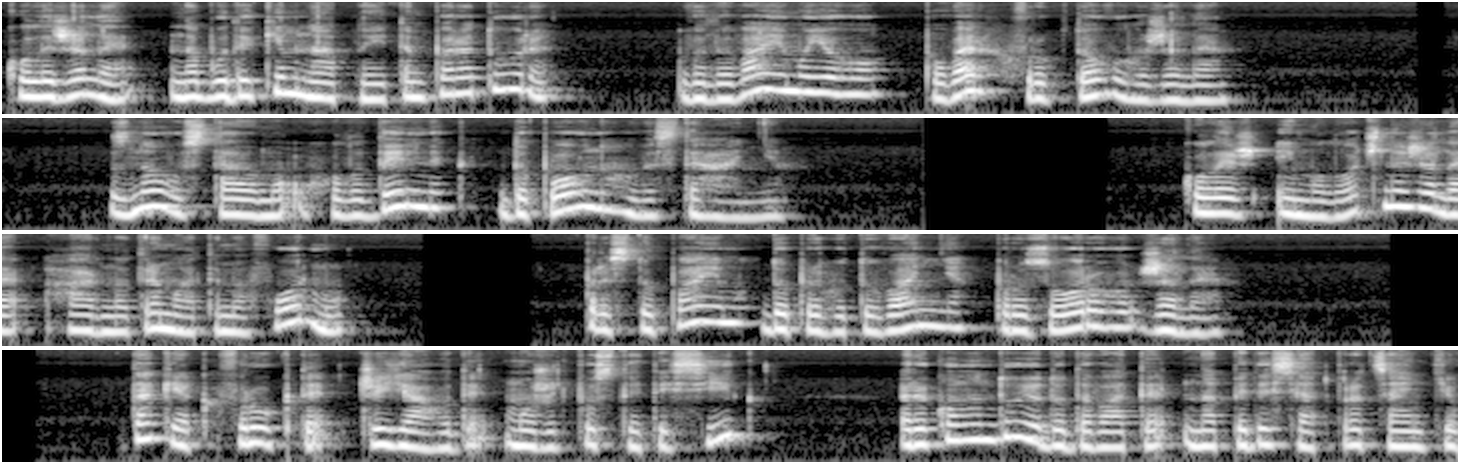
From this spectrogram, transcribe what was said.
Коли желе набуде кімнатної температури, виливаємо його поверх фруктового желе. Знову ставимо у холодильник до повного вистигання. Коли ж і молочне желе гарно триматиме форму, приступаємо до приготування прозорого желе. Так як фрукти чи ягоди можуть пустити сік, рекомендую додавати на 50%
